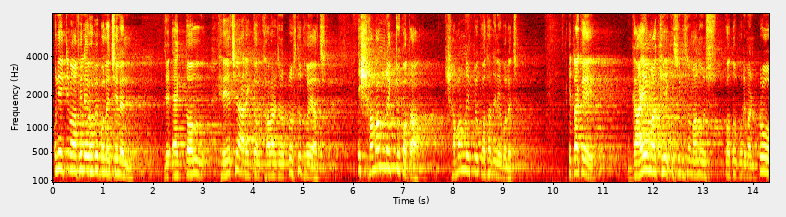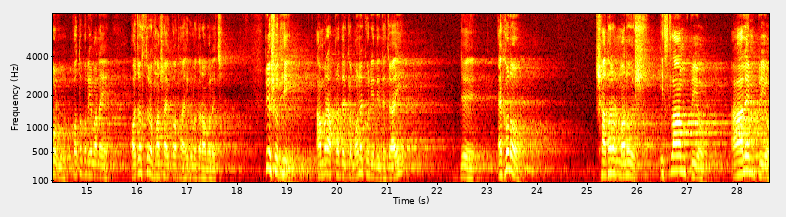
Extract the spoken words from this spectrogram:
উনি একটি মাহফিলে এভাবে বলেছিলেন যে, এক দল খেয়েছে আর এক দল খাওয়ার জন্য প্রস্তুত হয়ে আছে। এই সামান্য একটু কথা, সামান্য একটু কথা তিনি বলেছেন। এটাকে গায়ে মাখিয়ে কিছু কিছু মানুষ কত পরিমাণ টোল কত পরিমাণে অজস্র ভাষায় কথা এগুলো তারা বলেছে। প্রিয় সুধী আমরা আপনাদেরকে মনে করিয়ে দিতে চাই যে এখনও সাধারণ মানুষ ইসলাম প্রিয়, আলেম প্রিয়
